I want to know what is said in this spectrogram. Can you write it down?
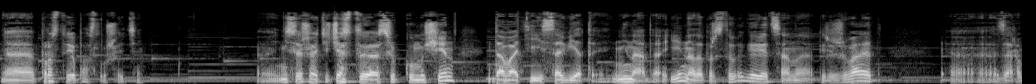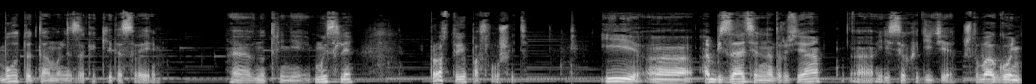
Э, просто ее послушайте. Не совершайте частую ошибку мужчин давать ей советы. Не надо. Ей надо просто выговориться, она переживает за работу там или за какие-то свои внутренние мысли. Просто ее послушайте. И обязательно, друзья, если хотите, чтобы огонь,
